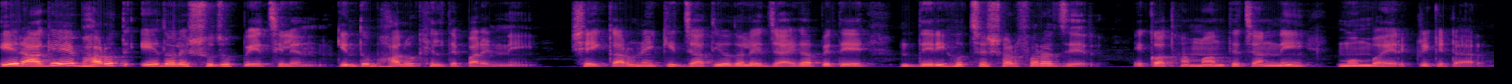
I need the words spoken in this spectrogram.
এর আগে ভারত এ দলে সুযোগ পেয়েছিলেন, কিন্তু ভালো খেলতে পারেননি। সেই কারণে কি জাতীয় দলে জায়গা পেতে দেরি হচ্ছে সরফরাজের? কথা মানতে চাননি মুম্বাইয়ের ক্রিকেটার।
